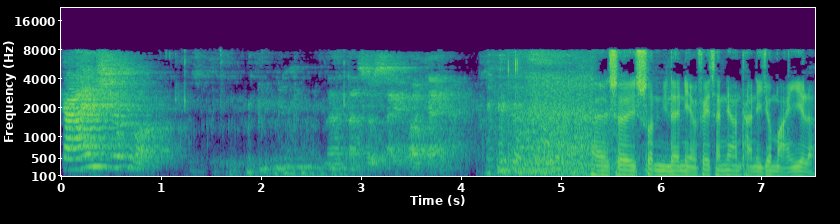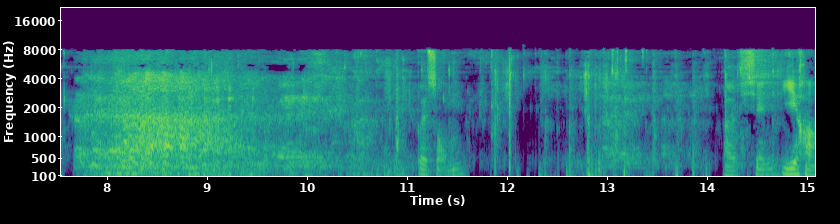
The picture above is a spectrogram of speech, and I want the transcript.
感恩师父。呃，所以说你的脸非常亮堂，你就满意了。不怂。呃，先一号。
